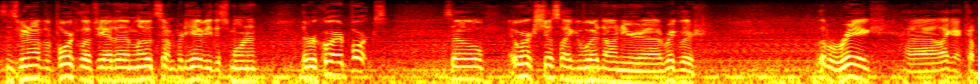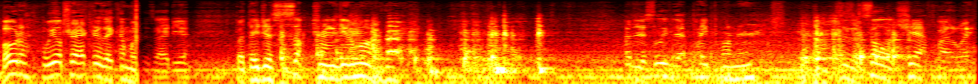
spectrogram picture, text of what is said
Since we don't have a forklift, we had to unload something pretty heavy this morning. The required forks. So it works just like it would on your uh, regular little rig, uh, like a Kubota wheel tractor. They come with this idea, but they just suck trying to get them off there. I just leave that pipe on there. This is a solid shaft, by the way.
